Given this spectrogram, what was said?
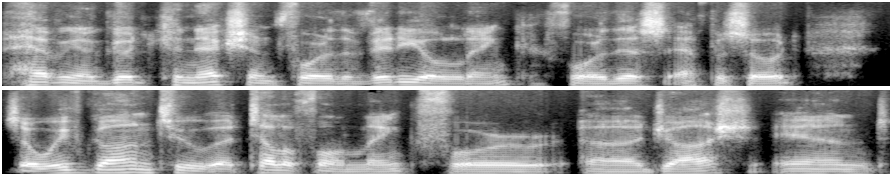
having a good connection for the video link for this episode. So we've gone to a telephone link for uh, Josh, and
